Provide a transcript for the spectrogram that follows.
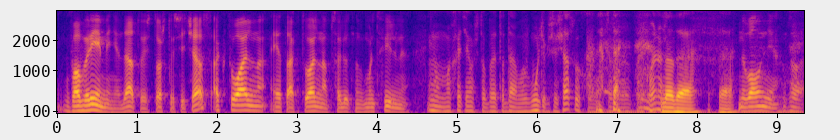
во времени, да, то есть то, что сейчас актуально, это актуально абсолютно в мультфильме, Ну, мы хотим, чтобы это, да, в мультик же сейчас выходит, это же прикольно. Ну да, да. на волне. Да.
